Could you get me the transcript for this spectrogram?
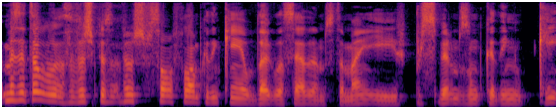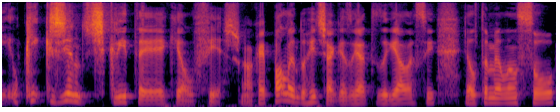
Mas então vamos, só falar um bocadinho quem é o Douglas Adams também e percebermos um bocadinho que, o que, que género de escrita é que ele fez. Okay? Para além do Hitchhiker's Guide to the Galaxy, ele também lançou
